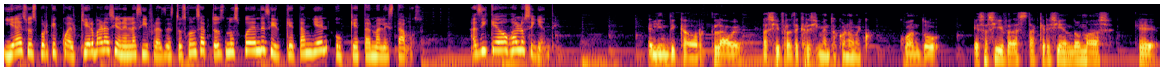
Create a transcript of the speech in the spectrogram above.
Y eso es porque cualquier variación en las cifras de estos conceptos nos pueden decir qué tan bien o qué tan mal estamos. Así que ojo a lo siguiente. El indicador clave, las cifras de crecimiento económico. Cuando esa cifra está creciendo más que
